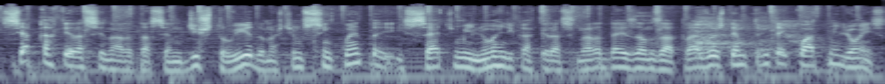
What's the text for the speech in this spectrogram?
Se a carteira assinada está sendo destruída, nós tínhamos 57 milhões de carteira assinada 10 anos atrás, hoje temos 34 milhões.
